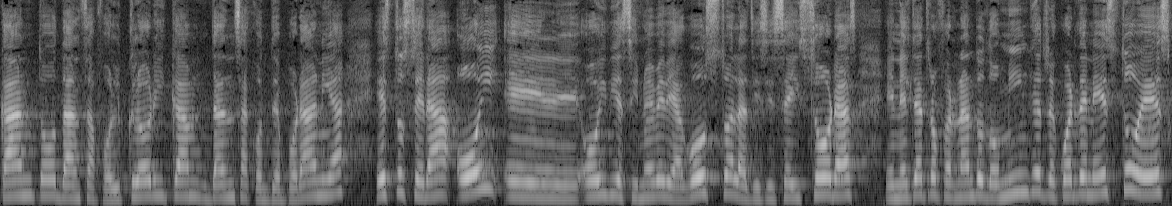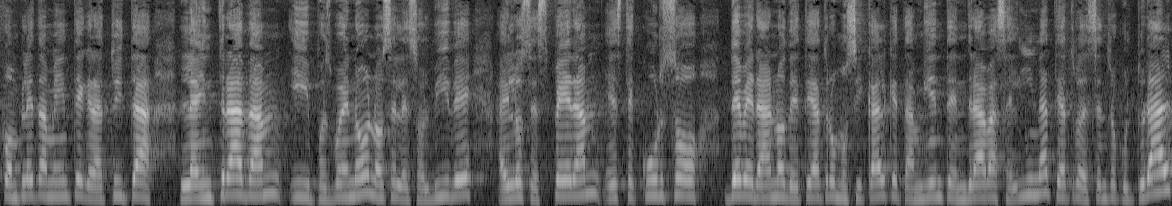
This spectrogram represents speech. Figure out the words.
canto, danza folclórica, danza contemporánea. Esto será hoy, eh, hoy 19 de agosto a las 16 horas en el Teatro Fernando Domínguez. Recuerden, esto es completamente gratuita la entrada y pues bueno, no se les olvide, ahí los esperan este curso de verano de teatro musical que también tendrá Vaselina, Teatro del Centro Cultural,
